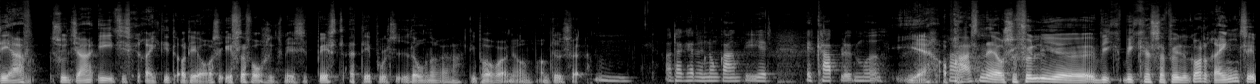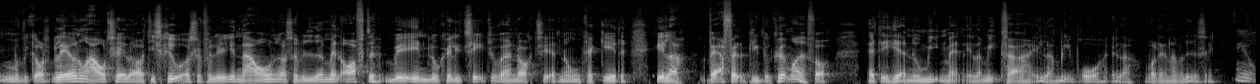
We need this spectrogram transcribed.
det er, synes jeg, etisk rigtigt, og det er også efterforskningsmæssigt bedst, at det er politiet, der underretter de pårørende om, om dødsfald. Mm og der kan det nogle gange blive et, et kapløb mod. Ja, og pressen er jo selvfølgelig, øh, vi, vi kan selvfølgelig godt ringe til dem, og vi kan godt lave nogle aftaler, og de skriver selvfølgelig ikke navne og så videre, men ofte vil en lokalitet jo være nok til, at nogen kan gætte, eller i hvert fald blive bekymret for, at det her nu min mand, eller min far, eller min bror, eller hvordan der vil ikke? Jo,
